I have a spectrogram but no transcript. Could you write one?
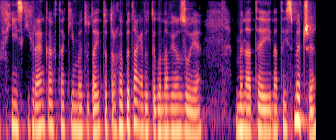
w chińskich rękach, tak i my tutaj, to trochę pytanie do tego nawiązuje my na tej, na tej smyczy.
